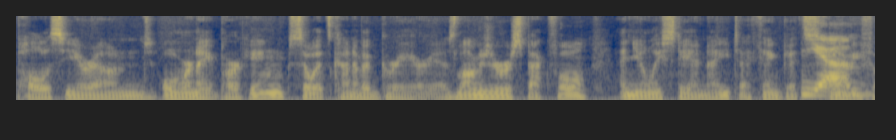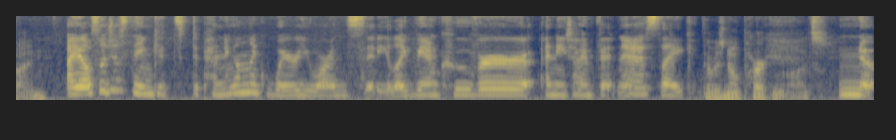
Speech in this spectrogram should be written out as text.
policy around overnight parking, so it's kind of a gray area. As long as you're respectful and you only stay a night, I think it's Yeah. gonna be fine. i also just think it's depending on like where you are in the city like vancouver anytime fitness like There was no parking lots. No.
